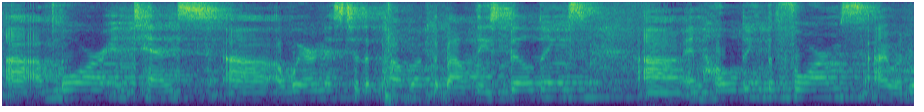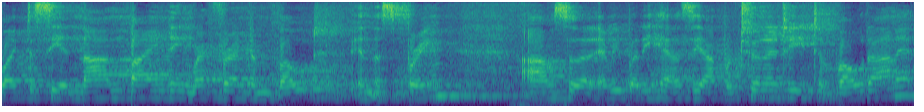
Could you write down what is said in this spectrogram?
uh, a more intense uh, awareness to the public about these buildings uh, and holding the forms. I would like to see a non-binding referendum vote in the spring um, so that everybody has the opportunity to vote on it.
